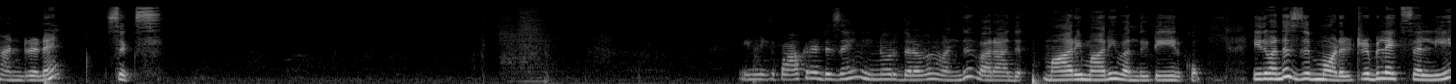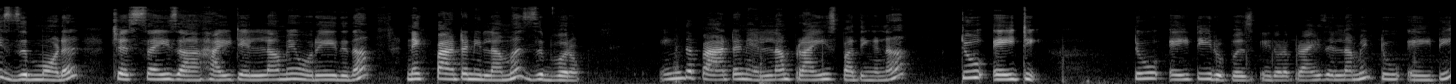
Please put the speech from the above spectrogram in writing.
ஹண்ட்ரட் அண்ட் சிக்ஸ் இன்னைக்கு பார்க்குற டிசைன் இன்னொரு தடவை வந்து வராது. மாறி மாறி வந்துகிட்டே இருக்கும். இது வந்து ஜிப் மாடல் ட்ரிபிள் எக்ஸ்எல்லே zip model chest size height எல்லாமே ஒரே இதுதான். நெக் பேட்டர்ன் இல்லாமல் ஜிப் வரும். இந்த பேட்டர்ன் எல்லாம் ப்ரைஸ் பார்த்தீங்கன்னா two eighty two eighty rupees இதோட ப்ரைஸ் எல்லாமே two eighty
